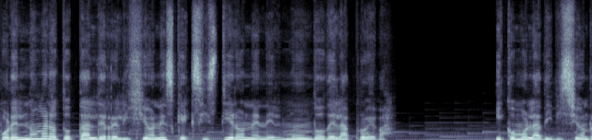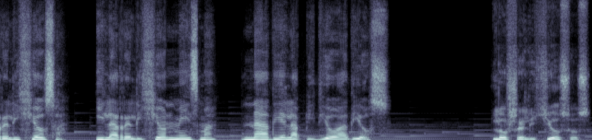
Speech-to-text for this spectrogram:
por el número total de religiones que existieron en el mundo de la prueba y como la división religiosa, y la religión misma, nadie la pidió a Dios. Los religiosos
